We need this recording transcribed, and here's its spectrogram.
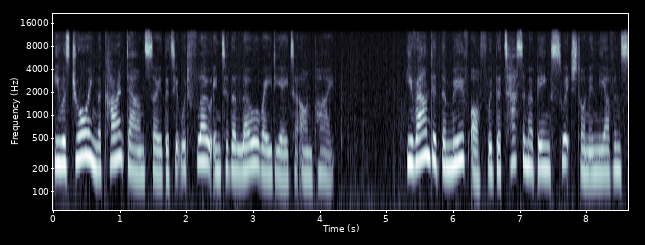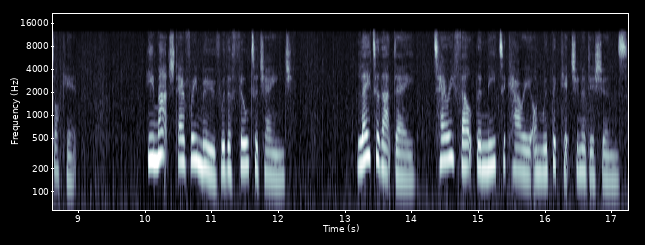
He was drawing the current down so that it would flow into the lower radiator arm pipe. He rounded the move off with the tassima being switched on in the oven socket. He matched every move with a filter change. Later that day, Terry felt the need to carry on with the kitchen additions.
